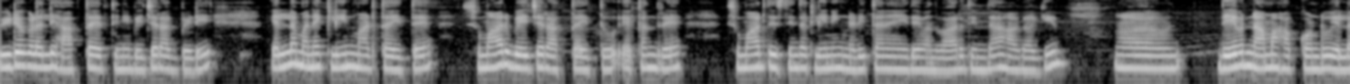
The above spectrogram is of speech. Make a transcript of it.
ವಿಡಿಯೋಗಳಲ್ಲಿ ಹಾಕ್ತಾ ಇರ್ತೀನಿ, ಬೇಜಾರಾಗಬೇಡಿ. ಎಲ್ಲ ಮನೆ ಕ್ಲೀನ್ ಮಾಡ್ತಾ ಇದ್ದೆ. ಸುಮಾರು ಬೇಜಾರಾಗ್ತಾ ಇತ್ತು. ಯಾಕಂದರೆ ಸುಮಾರು ದಿವಸದಿಂದ ಕ್ಲೀನಿಂಗ್ ನಡೀತಾನೆ ಇದೆ ಒಂದು ವಾರದಿಂದ. ಹಾಗಾಗಿ ದೇವ್ರ ನಾಮ ಹಾಕ್ಕೊಂಡು ಎಲ್ಲ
